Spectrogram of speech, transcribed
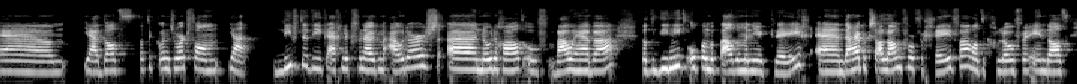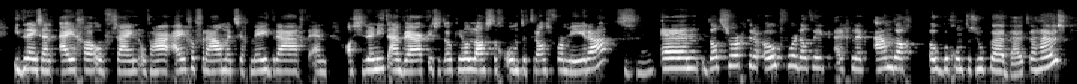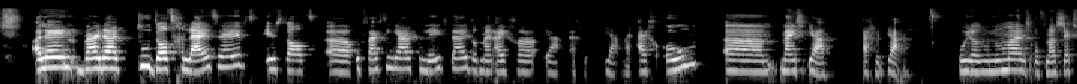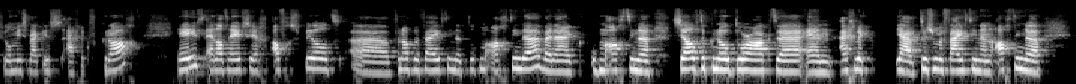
Um, ja, dat, dat ik een soort van ja, liefde die ik eigenlijk vanuit mijn ouders uh, nodig had of wou hebben, dat ik die niet op een bepaalde manier kreeg. En daar heb ik ze al lang voor vergeven, want ik geloof erin dat iedereen zijn eigen of zijn of haar eigen verhaal met zich meedraagt. En als je er niet aan werkt, is het ook heel lastig om te transformeren. Mhm. En dat zorgde er ook voor dat ik eigenlijk aandacht ook begon te zoeken buiten huis. Alleen waar daartoe dat geleid heeft, is dat uh, op 15-jarige leeftijd, dat mijn eigen, ja, eigenlijk, ja, mijn eigen oom, uh, mijn, ja, eigenlijk, ja, hoe je dat moet noemen, of nou seksueel misbruik is, eigenlijk verkracht heeft. En dat heeft zich afgespeeld uh, vanaf mijn vijftiende tot mijn achttiende. Waarna ik op mijn achttiende zelf de knoop doorhakte. En eigenlijk ja, tussen mijn vijftiende en achttiende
